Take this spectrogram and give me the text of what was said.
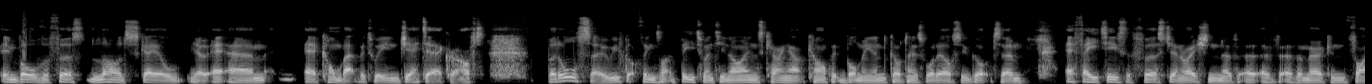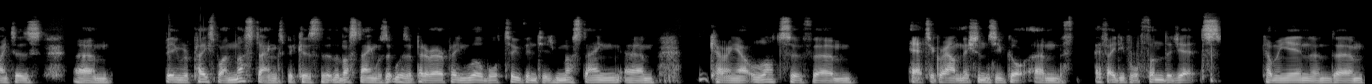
involve the first large scale, you know, air, um, air combat between jet aircraft. But also, we've got things like B 29s carrying out carpet bombing and God knows what else. You've got um, F 80s, the first generation of, of, of American fighters, um, being replaced by Mustangs because the, the, Mustang was, was a better airplane, World War II vintage Mustang, um, carrying out lots of um, air to ground missions. You've got um, F 84 Thunderjets coming in and um,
